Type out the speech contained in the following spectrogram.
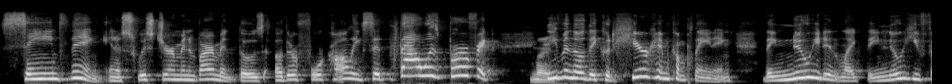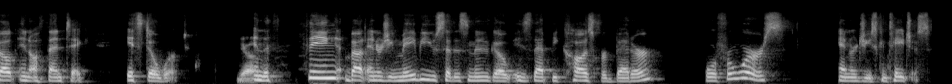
Same thing in a Swiss German environment. Those other four colleagues said, That was perfect. Right. Even though they could hear him complaining, they knew he didn't like, they knew he felt inauthentic, it still worked. Yeah. And the thing about energy, maybe you said this a minute ago, is that because for better or for worse, energy is contagious.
